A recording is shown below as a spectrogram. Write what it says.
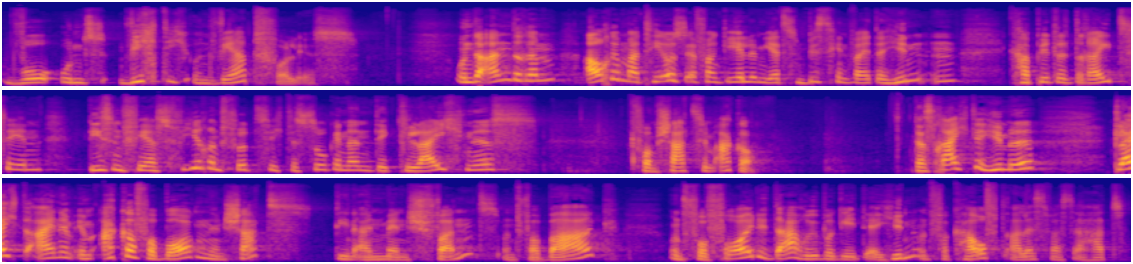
wo uns wichtig und wertvoll ist. Unter anderem auch im Matthäusevangelium, jetzt ein bisschen weiter hinten, Kapitel 13, diesen Vers 44, das sogenannte Gleichnis vom Schatz im Acker. Das Reich der Himmel gleicht einem im Acker verborgenen Schatz, den ein Mensch fand und verbarg, und vor Freude darüber geht er hin und verkauft alles, was er hat,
